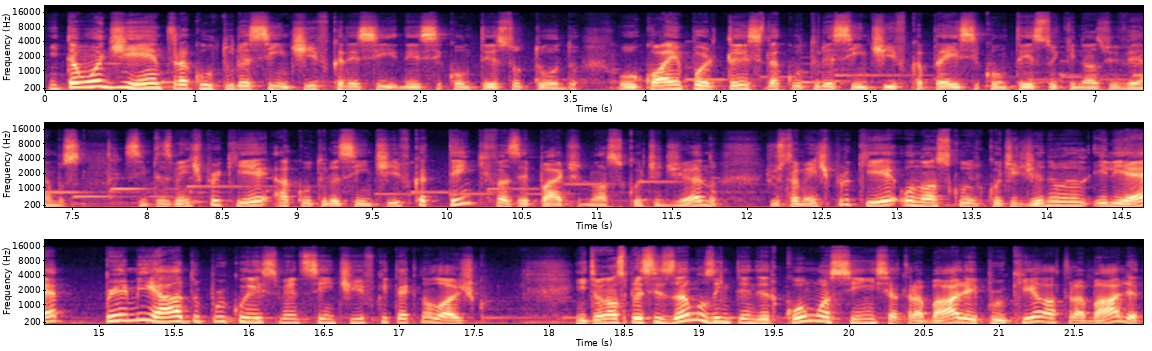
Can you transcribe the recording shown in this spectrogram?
Então, onde entra a cultura científica nesse, nesse contexto todo? Ou qual a importância da cultura científica para esse contexto que nós vivemos? Simplesmente porque a cultura científica tem que fazer parte do nosso cotidiano, justamente porque o nosso cotidiano ele é permeado por conhecimento científico e tecnológico. Então nós precisamos entender como a ciência trabalha e por que ela trabalha,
